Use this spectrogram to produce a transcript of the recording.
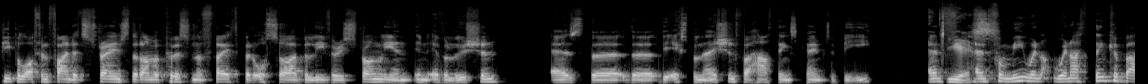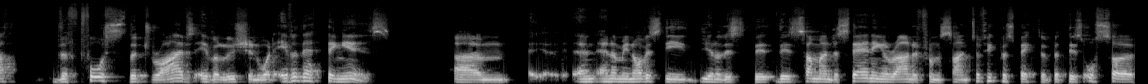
people often find it strange that I'm a person of faith, but also I believe very strongly in, in evolution as the, the the explanation for how things came to be. And Yes. and for me, when when I think about the force that drives evolution, whatever that thing is, um, and and I mean, obviously, you know, there's there, there's some understanding around it from a scientific perspective, but there's also,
